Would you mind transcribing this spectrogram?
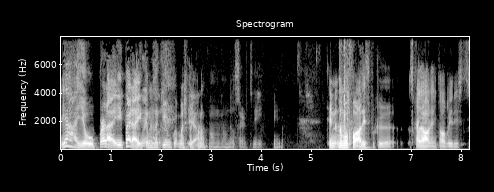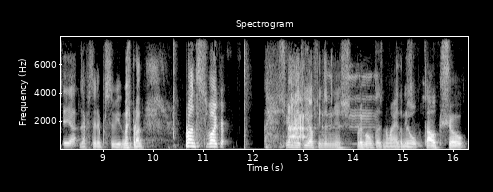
Yeah, eu... Peraí, peraí, Não é temos nada. aqui um... Mas depois, Yeah. pronto, não, não deu certo. E, e- Eu não- vou falar disso porque se calhar alguém está a ouvir isto Yeah. deve ter apercebido. Mas pronto. Pronto, Boica. Chegamos aqui ao fim das minhas perguntas, não é? Do meu talk show.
